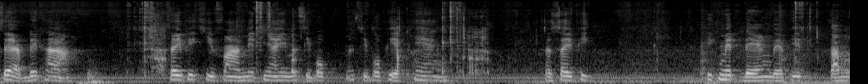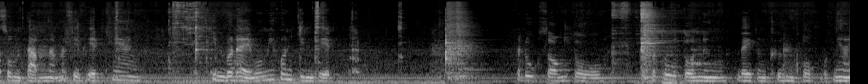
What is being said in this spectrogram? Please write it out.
แสบเด้ค่ะ ใส่พริกขี้ฟ้าเม็ดใหญ่มันสิบมันสิบเผ็ดแห้งแต่ใส่พริกพริกเม็ดแดงแบบพริกตำส้มตำนะมันสิเผ็ดแห้ง กินบ่ได้ว่ามีคนกินเผ็ดปลาดุกสองตัวปลาทูตัวหนึ่งได้ตั้งครึ่งโคกบักใหญ่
